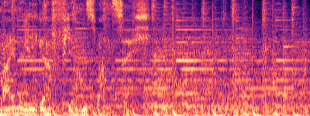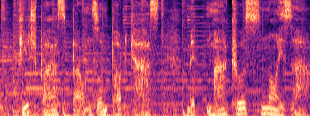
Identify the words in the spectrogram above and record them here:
Meine Liga 24. Viel Spaß bei unserem Podcast mit Markus Neuser.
